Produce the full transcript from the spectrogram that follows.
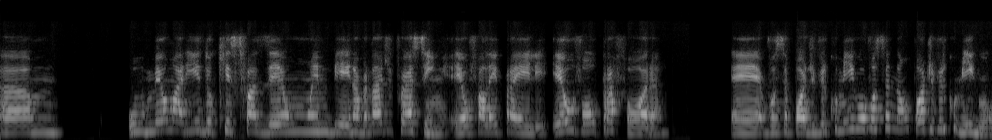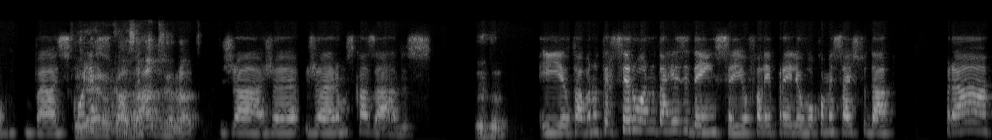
Um, o meu marido quis fazer um MBA. Na verdade, foi assim: eu falei para ele, eu vou para fora. É, você pode vir comigo ou você não pode vir comigo. A escolha já é eram sua. casados, Renato? Já, já, já éramos casados. Uhum. E eu estava no terceiro ano da residência e eu falei para ele, eu vou começar a estudar para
